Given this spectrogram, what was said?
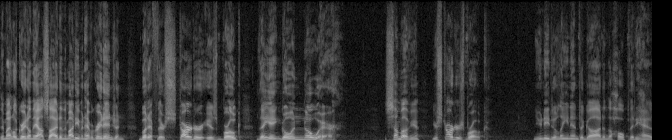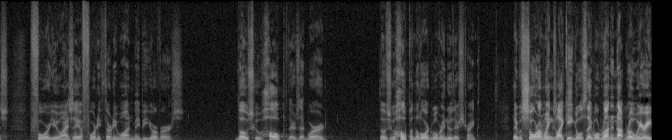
They might look great on the outside and they might even have a great engine, but if their starter is broke, they ain't going nowhere. Some of you, your starter's broke. You need to lean into God and the hope that He has for you. Isaiah 40, 31 may be your verse. Those who hope, there's that word. Those who hope in the Lord will renew their strength. They will soar on wings like eagles. They will run and not grow weary.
